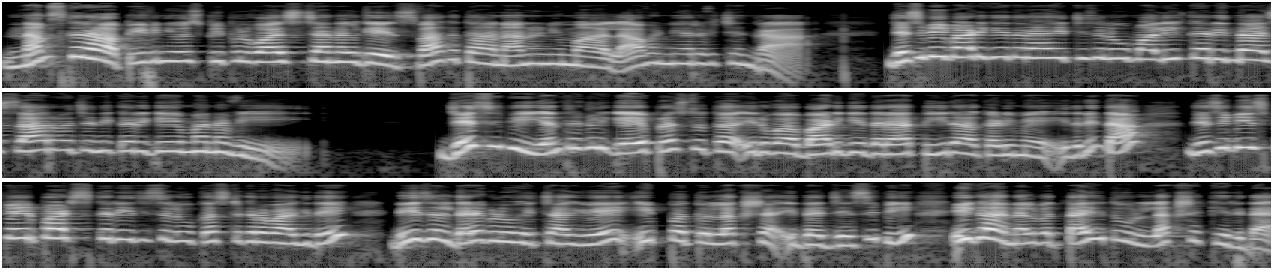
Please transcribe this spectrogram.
ನಮಸ್ಕಾರ P V news people voice ಚಾನೆಲ್ಗೆ ಸ್ವಾಗತ. ನಾನು ನಿಮ್ಮ ಲಾವಣ್ಯ ರವಿಚಂದ್ರ. ಜೆಸಿಬಿ ಬಾಡಿಗೆ ದರ ಹೆಚ್ಚಿಸಲು ಮಾಲೀಕರಿಂದ ಸಾರ್ವಜನಿಕರಿಗೆ ಮನವಿ. ಜೆಸಿಬಿ ಯಂತ್ರಗಳಿಗೆ ಪ್ರಸ್ತುತ ಇರುವ ಬಾಡಿಗೆ ದರ ತೀರಾ ಕಡಿಮೆ. ಇದರಿಂದ ಜೆಸಿಬಿ ಸ್ಪೇರ್ ಪಾರ್ಟ್ಸ್ ಖರೀದಿಸಲು ಕಷ್ಟಕರವಾಗಿದೆ. ಡೀಸೆಲ್ ದರಗಳು ಹೆಚ್ಚಾಗಿವೆ. ಇಪ್ಪತ್ತು ಲಕ್ಷ ಇದ್ದ ಜೆಸಿಬಿ ಈಗ ನಲವತ್ತೈದು ಲಕ್ಷಕ್ಕೇರಿದೆ.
